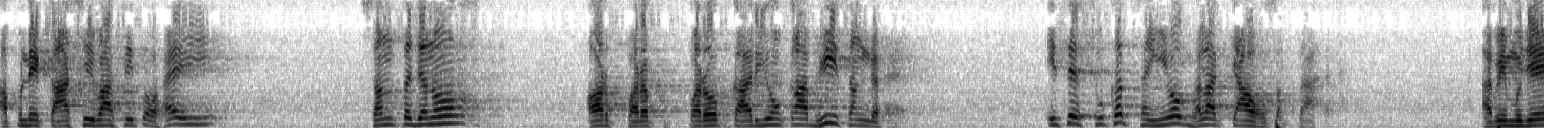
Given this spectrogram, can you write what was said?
अपने काशीवासी तो है ही संतजनों और पर, परोपकारियों का भी संग है। इसे सुखद संयोग भला क्या हो सकता है? अभी मुझे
